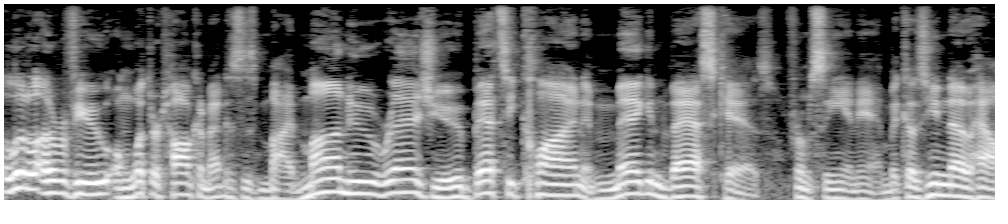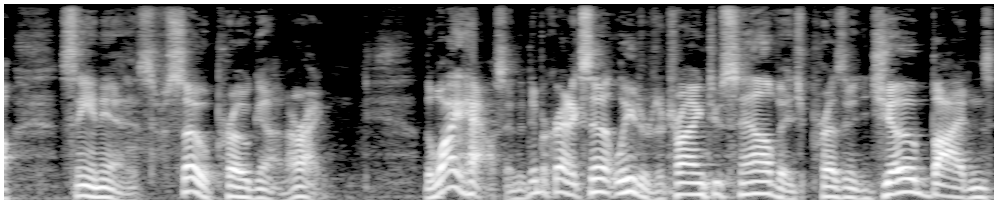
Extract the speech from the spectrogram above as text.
a little overview on what they're talking about. This is by Manu Raju, Betsy Klein, and Maegan Vazquez from CNN, because you know how CNN is so pro gun. All right. The White House and the Democratic Senate leaders are trying to salvage President Joe Biden's.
